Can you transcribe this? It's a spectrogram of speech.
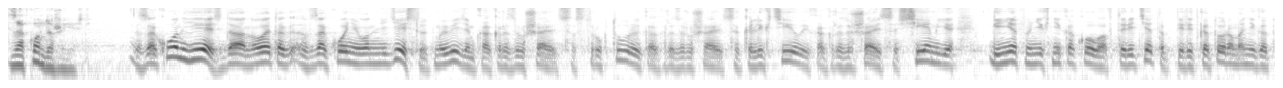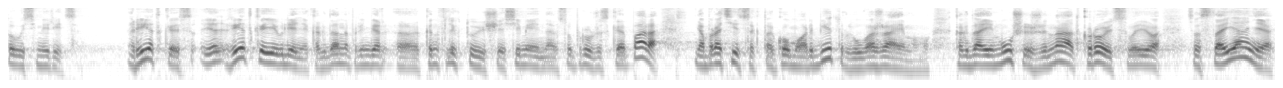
Закон даже есть. Закон есть, да, но это в законе он не действует. Мы видим, как разрушаются структуры, как разрушаются коллективы, как разрушаются семьи, и нет у них никакого авторитета, перед которым они готовы смириться редкое, редкое явление, когда, например, э, конфликтующая семейная супружеская пара обратится к такому арбитру, уважаемому, когда и муж, и жена откроют свое состояние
